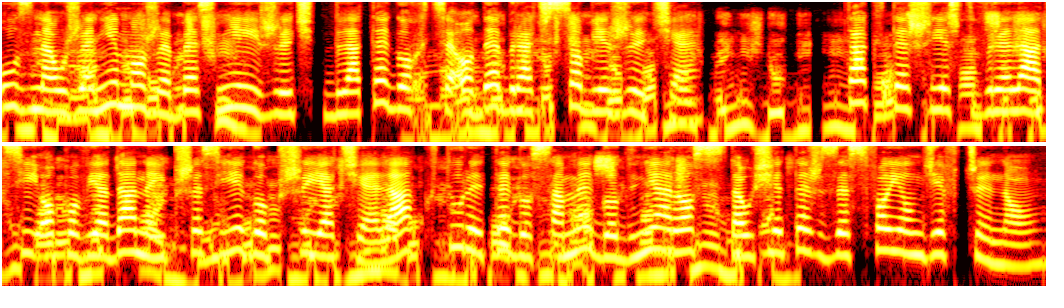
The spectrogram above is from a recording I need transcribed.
uznał, że nie może bez niej żyć, dlatego chce odebrać sobie życie. Tak też jest w relacji opowiadanej przez jego przyjaciela, który tego samego dnia rozstał się też ze swoją dziewczyną.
